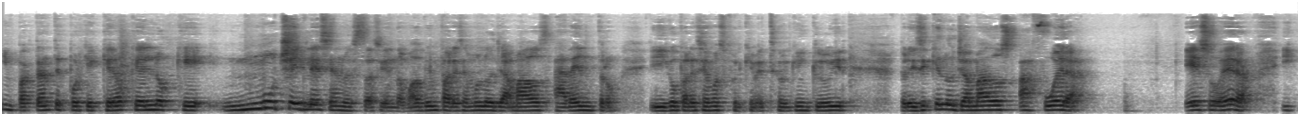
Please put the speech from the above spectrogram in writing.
impactante porque creo que es lo que mucha iglesia no está haciendo. Más bien parecemos los llamados adentro. Y digo parecemos porque me tengo que incluir. Pero dice que los llamados afuera. Eso era. Y,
